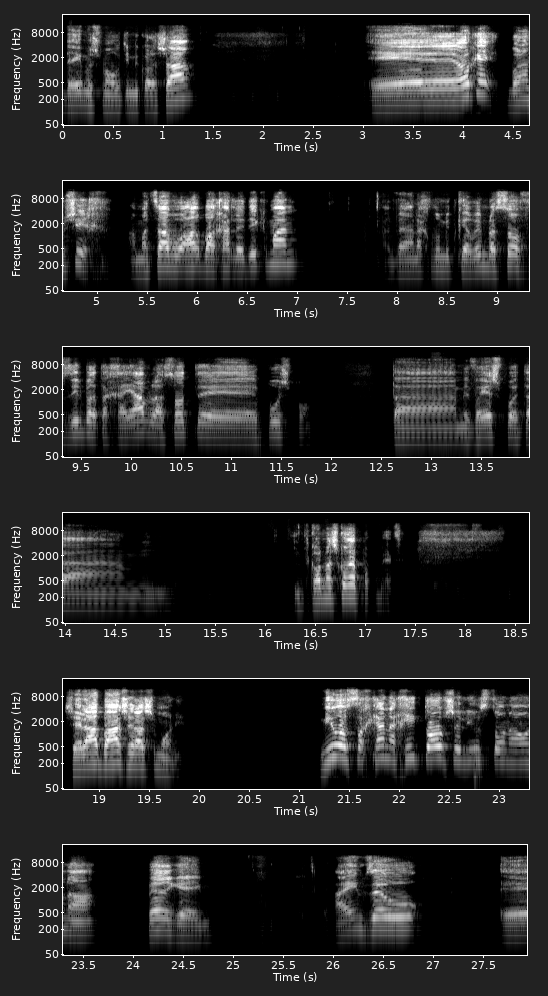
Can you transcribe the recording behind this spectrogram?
די משמעותי מכל השאר. אה, אוקיי, בואו נמשיך. המצב הוא 4-1 לדיקמן, ואנחנו מתקרבים לסוף. זילבר, אתה חייב לעשות אה, פוש פה. אתה מבייש פה את ה... את כל מה שקורה פה בעצם. שאלה הבאה, שאלה שמונה. מי הוא השחקן הכי טוב של יוסטון העונה per game? האם זהו אה,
